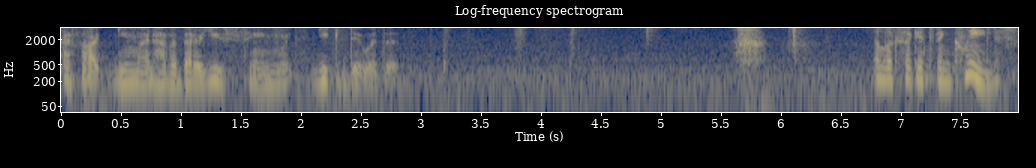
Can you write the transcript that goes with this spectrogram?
I thought you might have a better use, seeing what you could do with it. It looks like it's been cleaned.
